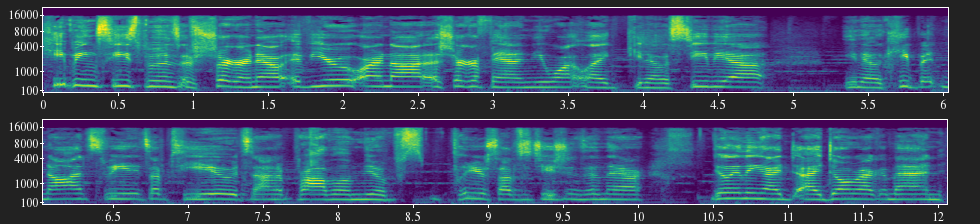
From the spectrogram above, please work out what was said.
heaping teaspoons of sugar. Now, if you are not a sugar fan and you want like you know stevia, you know keep it non-sweet. It's up to you. It's not a problem. You know, put your substitutions in there. The only thing I, I don't recommend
